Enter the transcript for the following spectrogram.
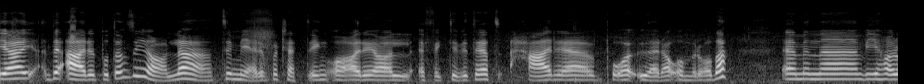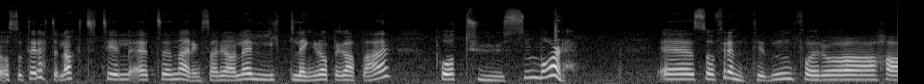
Ja, det er et potensial til mer fortetting og arealeffektivitet her på Øra-området. Eh, men eh, vi har også tilrettelagt til et næringsareale litt lenger oppe i gata her på 1000 mål. Eh, så fremtiden for å ha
